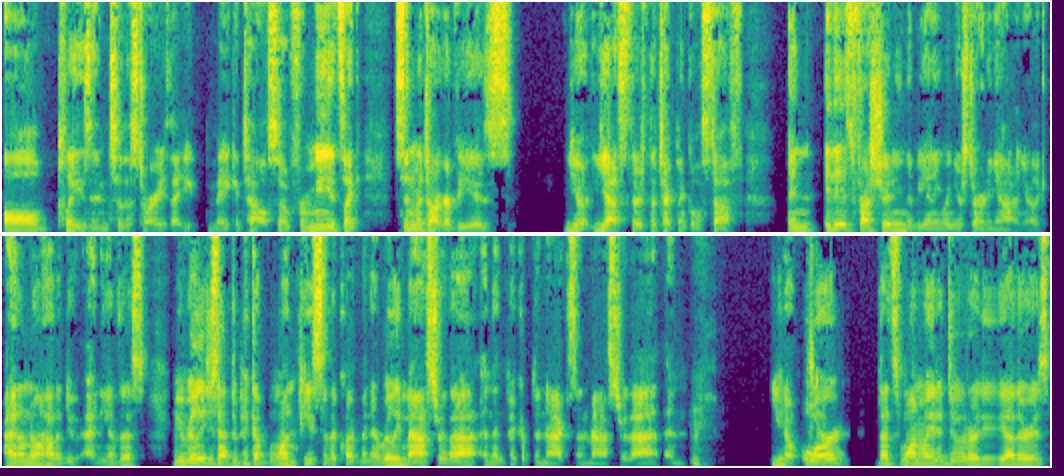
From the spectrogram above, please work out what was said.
all plays into the stories that you make and tell. So for me, it's like cinematography is you know yes, there's the technical stuff. And it is frustrating in the beginning when you're starting out and you're like, I don't know how to do any of this. You mm-hmm. really just have to pick up one piece of equipment and really master that and then pick up the next and master that. And, mm. you know, or that's one way to do it. Or the other is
